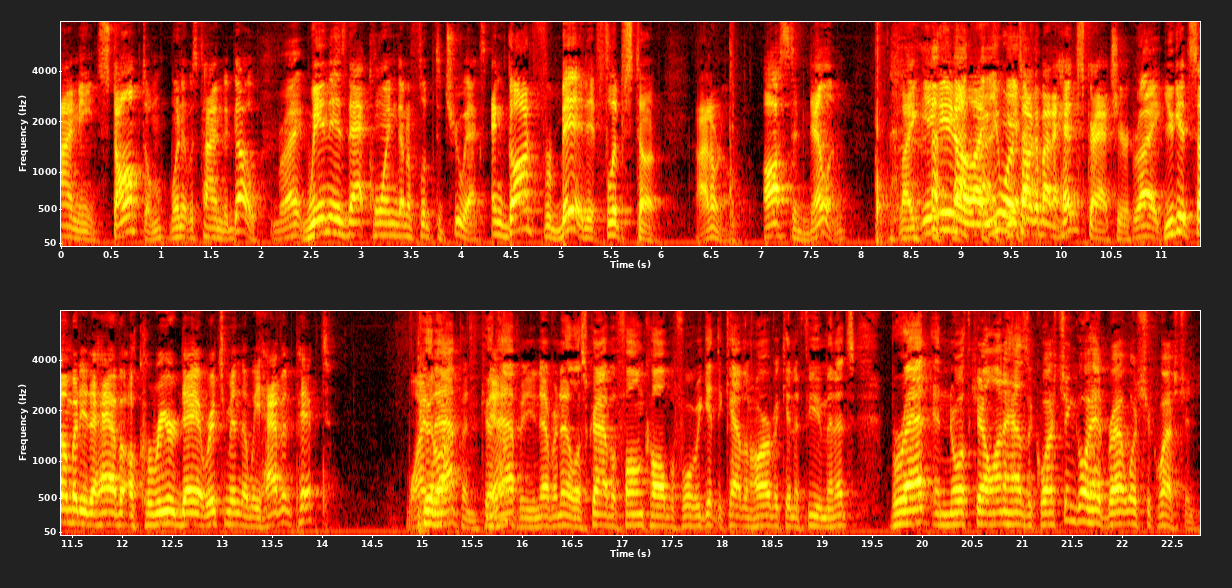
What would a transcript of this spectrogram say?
I mean, stomped them when it was time to go. Right. When is that coin going to flip to Truex? And God forbid it flips to, I don't know, Austin Dillon. Like you, you know, like you want to Yeah. talk about a head scratcher. Right. You get somebody to have a career day at Richmond that we haven't picked. Why Could not? happen. Could Yeah. happen. You never know. Let's grab a phone call before we get to Kevin Harvick in a few minutes. Brett in North Carolina has a question. Go ahead, Brett. What's your question?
